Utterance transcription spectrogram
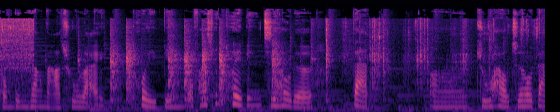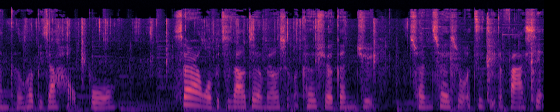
从冰箱拿出来退冰。我发现退冰之后的蛋，嗯，煮好之后蛋壳会比较好剥。虽然我不知道这有没有什么科学根据，纯粹是我自己的发现。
